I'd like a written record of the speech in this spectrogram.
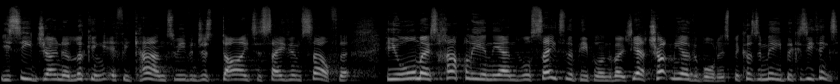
You see Jonah looking, if he can, to even just die to save himself. That he almost happily, in the end, will say to the people on the boats, Yeah, chuck me overboard. It's because of me, because he thinks,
